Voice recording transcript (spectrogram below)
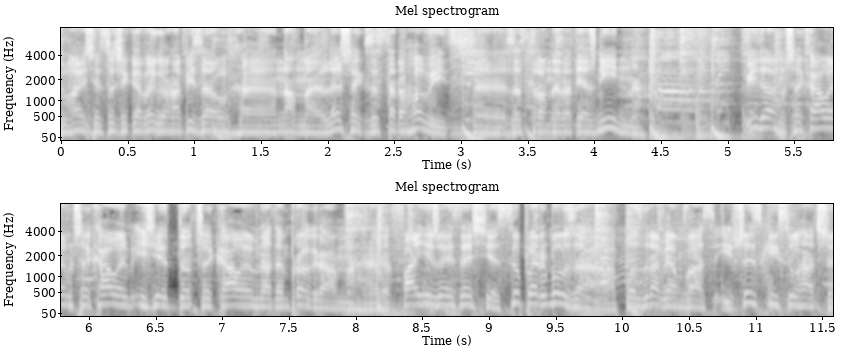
Posłuchajcie, co ciekawego napisał e, nam Leszek ze Starachowic, e, ze strony Radia Żnin. Witam, czekałem, czekałem i się doczekałem na ten program. E, fajnie, że jesteście, super muza. Pozdrawiam was i wszystkich słuchaczy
